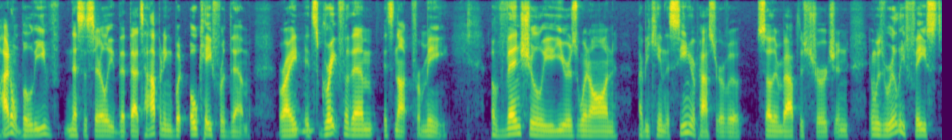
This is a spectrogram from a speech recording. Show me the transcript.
I don't believe necessarily that that's happening, but okay for them, right? Mm-hmm. It's great for them, it's not for me. Eventually, years went on. I became the senior pastor of a Southern Baptist church and, and was really faced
